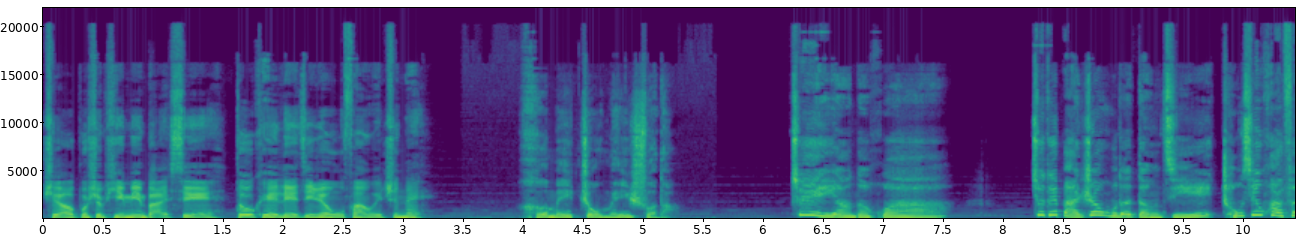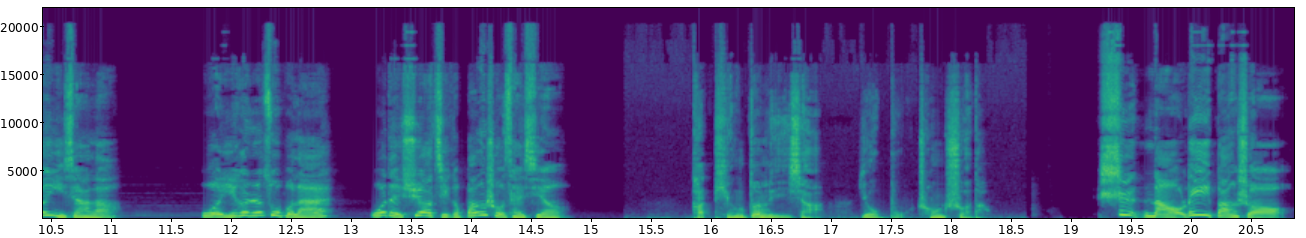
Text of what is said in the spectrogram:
只要不是平民百姓，都可以列进任务范围之内。何梅皱眉说道：“这样的话，就得把任务的等级重新划分一下了。我一个人做不来，我得需要几个帮手才行。”他停顿了一下，又补充说道：“是脑力帮手，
